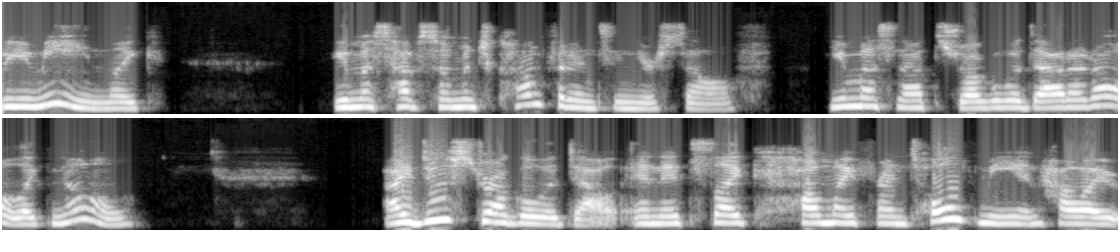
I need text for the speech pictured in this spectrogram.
do you mean? Like, you must have so much confidence in yourself. You must not struggle with doubt at all. Like, no. I do struggle with doubt. And it's like how my friend told me and how I,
